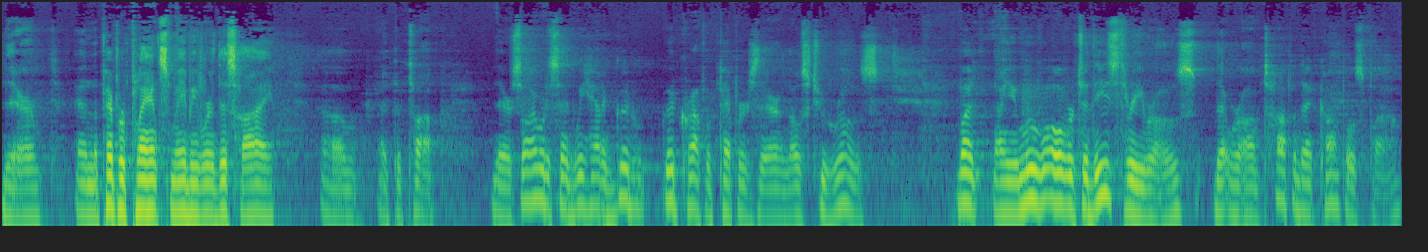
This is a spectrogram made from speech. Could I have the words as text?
there, and the pepper plants maybe were this high um, at the top there. So I would have said we had a good, good crop of peppers there in those two rows. But now you move over to these three rows that were on top of that compost pile.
